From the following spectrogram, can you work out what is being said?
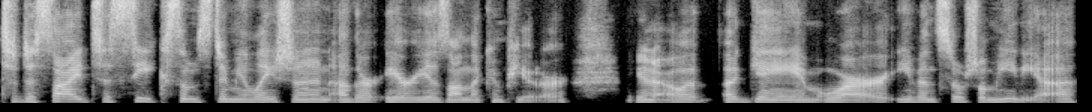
to decide to seek some stimulation in other areas on the computer, you know, a, a game or even social media.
